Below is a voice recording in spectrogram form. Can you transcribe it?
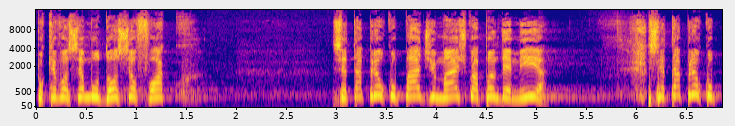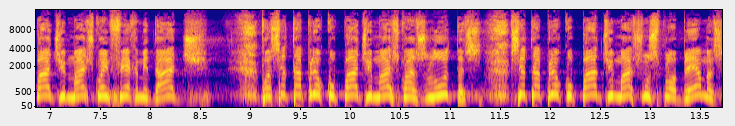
porque você mudou seu foco. Você está preocupado demais com a pandemia. Você está preocupado demais com a enfermidade. Você está preocupado demais com as lutas. Você está preocupado demais com os problemas.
